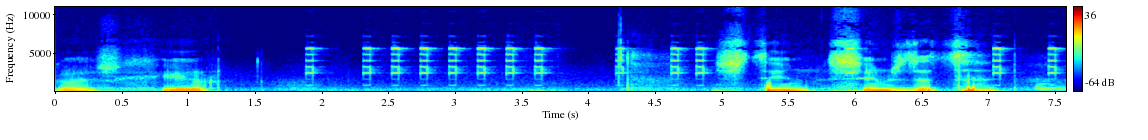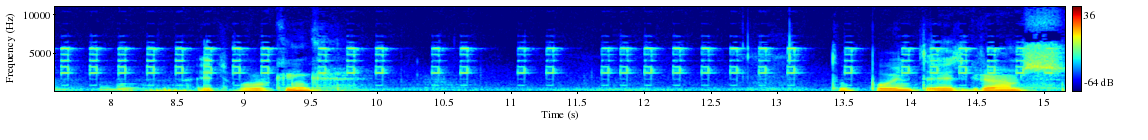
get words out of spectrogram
goes here. Steam seems that it's working. 2.8 grams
